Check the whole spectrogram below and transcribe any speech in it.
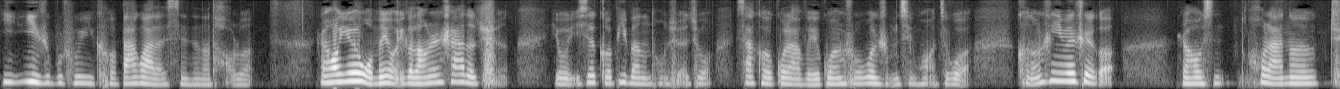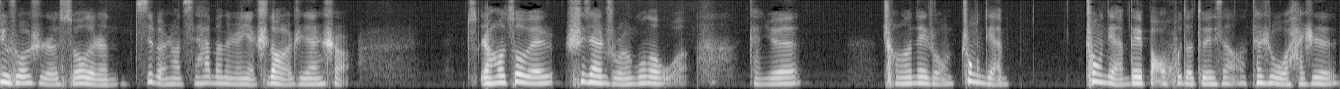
抑抑制不出一颗八卦的心在那讨论。然后因为我们有一个狼人杀的群，有一些隔壁班的同学就下课过来围观，说问什么情况？结果可能是因为这个。然后后来呢？据说是所有的人，基本上其他班的人也知道了这件事儿。然后作为事件主人公的我，感觉成了那种重点、重点被保护的对象。但是我还是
